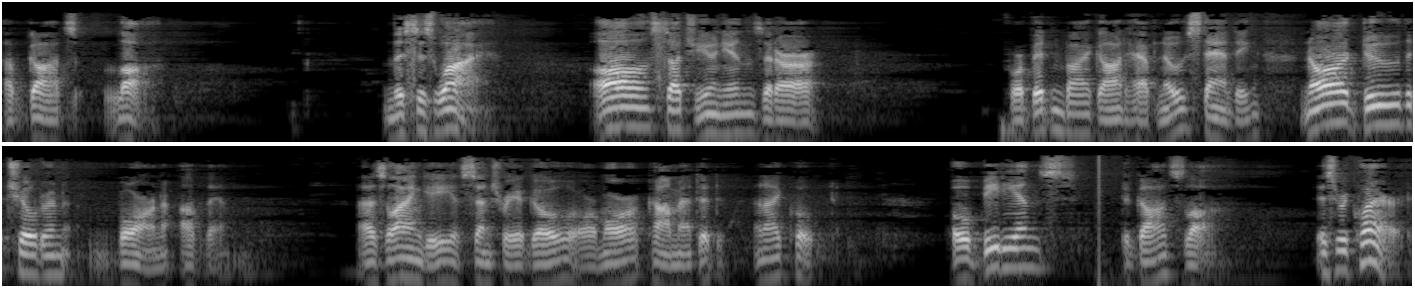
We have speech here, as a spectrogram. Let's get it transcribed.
of God's law. This is why all such unions that are forbidden by God have no standing, nor do the children born of them. As Lange a century ago or more commented, and I quote, obedience to God's law is required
